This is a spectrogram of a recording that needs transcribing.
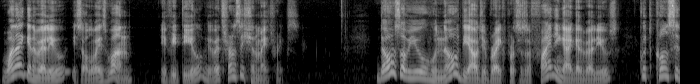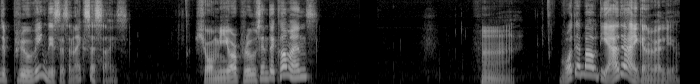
One eigenvalue is always 1 if we deal with a transition matrix. Those of you who know the algebraic process of finding eigenvalues could consider proving this as an exercise. Show me your proofs in the comments! Hmm, what about the other eigenvalue?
